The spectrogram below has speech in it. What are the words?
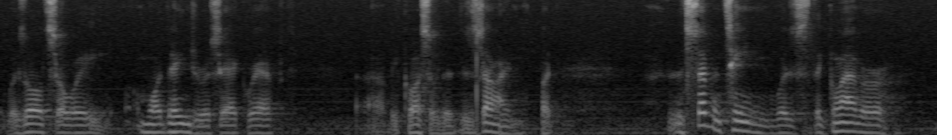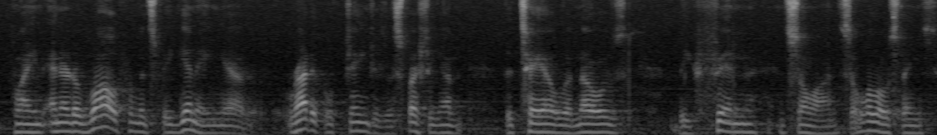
It was also a more dangerous aircraft uh, because of the design, but. The 17 was the glamour plane, and it evolved from its beginning. Uh, radical changes, especially on the tail, the nose, the fin, and so on. So all those things.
